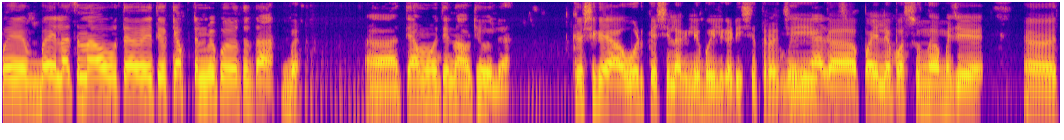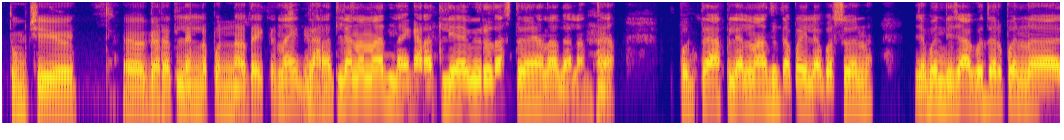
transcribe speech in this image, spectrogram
पै- बैलाचं नाव त्यावेळी तो कॅप्टन बी पळत होता. बर. अं, त्यामुळे ते नाव ठेवलं. कशी काय आवड कशी लागली बैलगाडी क्षेत्राची? बैलगाडीची- का पहिल्यापासून म्हणजे अं, तुमचे अं, घरातल्यांना पण नाद आहे का? नाही? घरातल्यांना नाद नाही. घरातल्या विरोध असतो या नादाला आमच्या फक्त आपल्याला नाद होता पहिल्यापासून म्हणजे बंदीच्या अगोदर पण अं,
